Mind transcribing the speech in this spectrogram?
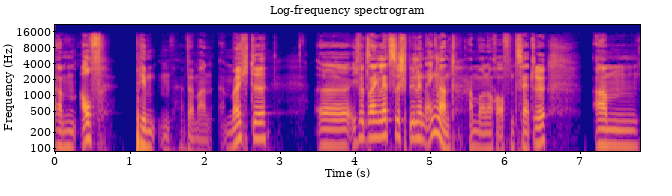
ähm, aufpimpen, wenn man möchte. Äh, ich würde sagen, letztes Spiel in England haben wir noch auf dem Zettel. Ähm,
